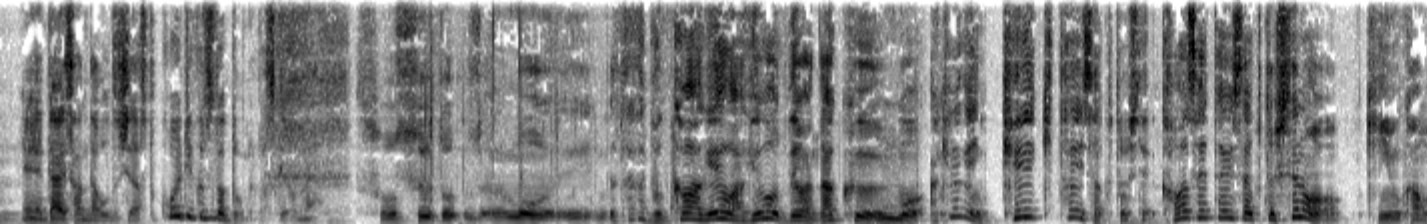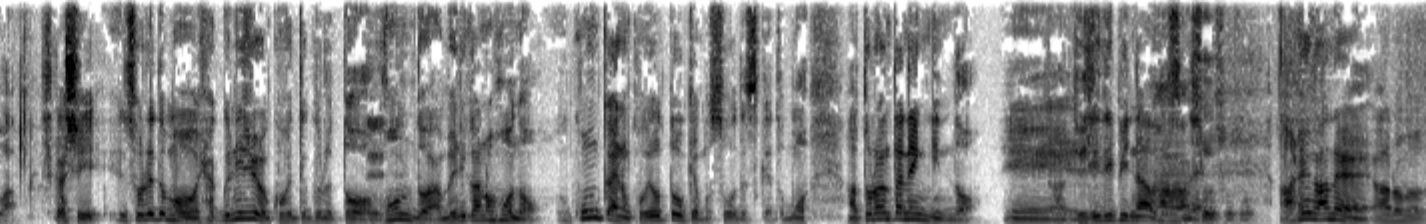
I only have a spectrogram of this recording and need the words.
うん、えー、第3弾を移し出すと、こういう理屈だと思いますけどね。そうすると、もう、ただ物価を上げよう上げようではなく、うん、もう明らかに景気対策として、為替対策としての金融緩和。しかし、それでも120円を超えてくると、ええ、今度はアメリカの方の、今回の雇用統計もそうですけども、アトランタ年金の、えー、GDP ナウですね。そうそうそうあれがね、あの、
